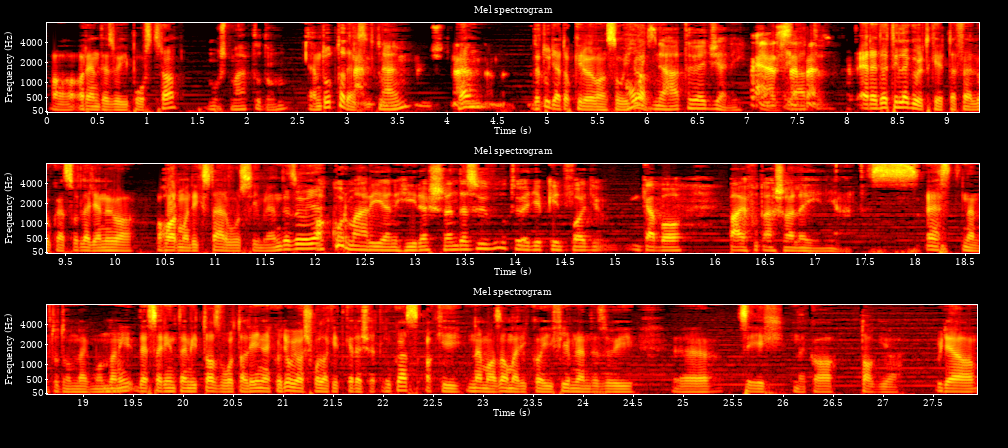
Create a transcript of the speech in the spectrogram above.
a rendezői posztra, most már tudom. Nem tudtad ezt? Nem. Nem? Nem, nem, nem. De tudjátok, kiről van szó, igaz? Hogyne, hát ő egy zseni. Persze, hát, persze. Hát eredetileg őt kérte fel Lucas, hogy legyen ő a, a harmadik Star Wars film rendezője. Akkor már ilyen híres rendező volt ő egyébként, vagy inkább a pályafutása elején járt? Ezt nem tudom megmondani, de szerintem itt az volt a lényeg, hogy olyas valakit keresett Lucas, aki nem az amerikai filmrendezői uh, cégnek a tagja. Ugye a,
